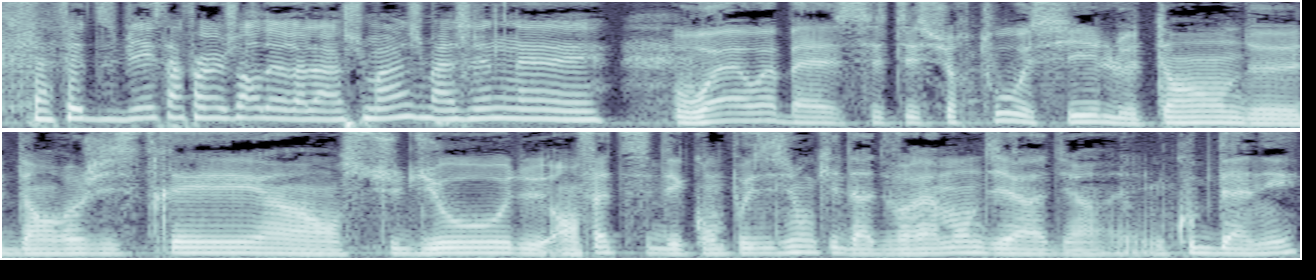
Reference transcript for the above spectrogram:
Ça fait du bien. Ça fait un genre de relâchement, j'imagine. euh. Ouais, ouais, bah, c'était surtout aussi le temps de d'enregistrer en studio. De, en fait, c'est des compositions qui datent vraiment d'il y a, une couple d'années.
